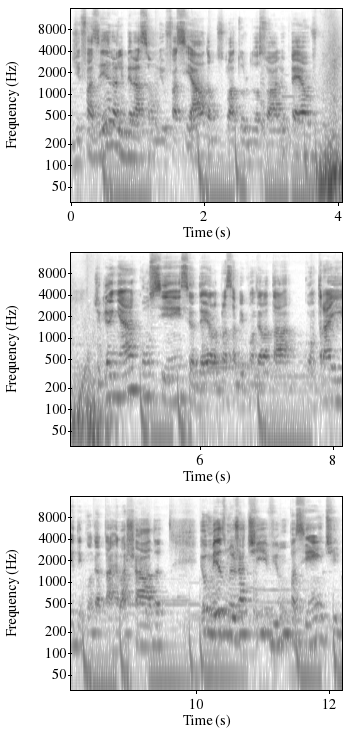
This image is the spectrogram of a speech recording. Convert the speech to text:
de fazer a liberação miofascial da musculatura do assoalho pélvico, de ganhar consciência dela para saber quando ela está contraída e quando ela está relaxada. Eu mesmo eu já tive um paciente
